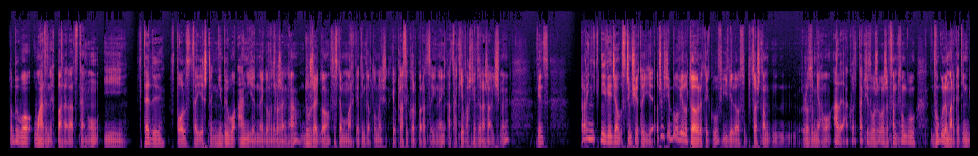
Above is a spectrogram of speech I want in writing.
To było ładnych parę lat temu i wtedy w Polsce jeszcze nie było ani jednego wdrożenia dużego systemu marketing automation, takiego klasy korporacyjnej, a takie właśnie wdrażaliśmy. Więc prawie nikt nie wiedział, z czym się to je. Oczywiście było wielu teoretyków i wiele osób coś tam mm, rozumiało, ale akurat tak się złożyło, że w Samsungu w ogóle marketing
